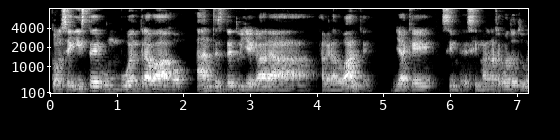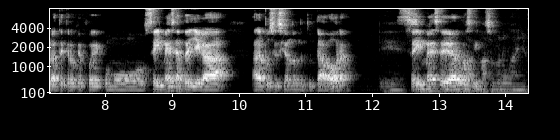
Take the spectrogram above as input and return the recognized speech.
conseguiste un buen trabajo antes de tu llegar a, graduarte. Ya que, si, mal no recuerdo, tú duraste creo que fue como seis meses antes de llegar a la posición donde tú estás ahora. Eh, seis meses, algo así. Más o menos un año.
